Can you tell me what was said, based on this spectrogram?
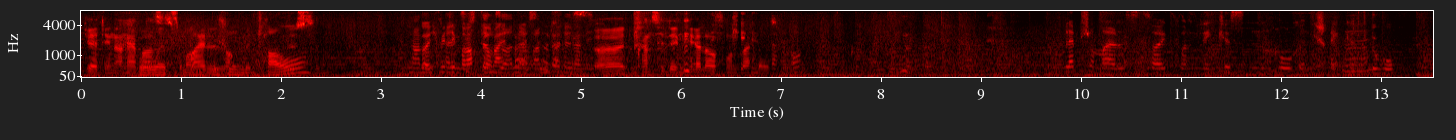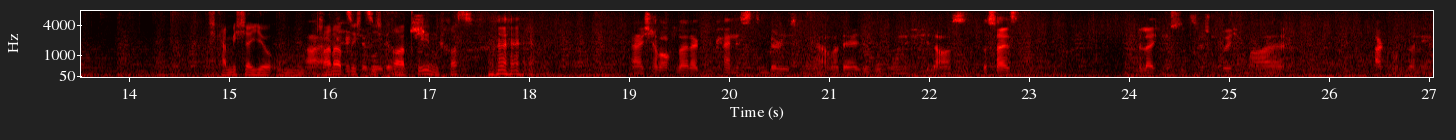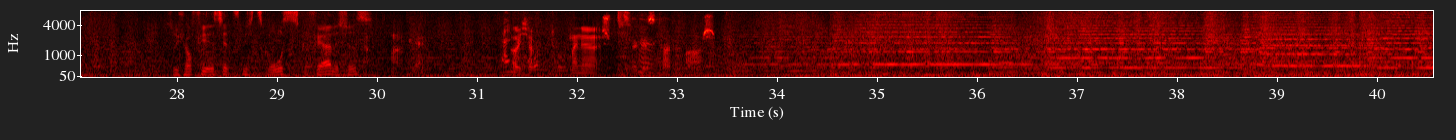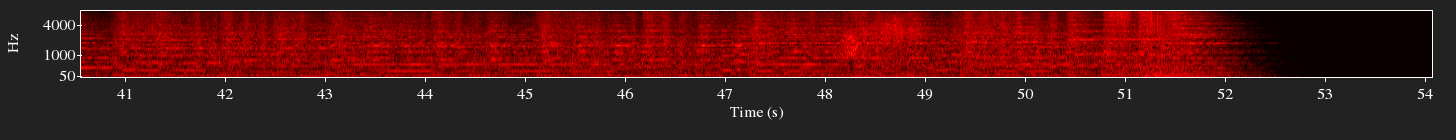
Ich werde den an der So, Basis jetzt mal ein bisschen Metall. Soll ich mit dem Raptor so Wand oder nicht? Äh, du kannst hinter ihm herlaufen und Okay, Bleib schon mal das Zeug von den Kisten hoch in die Schränke. Du hoch. Ich kann mich ja hier um Ah, 360 kriegt er wohl Grad drehen, krass. Ja, ich habe auch leider keine Stimberries mehr, aber der hält ja sowieso nicht viel aus. Das heißt, vielleicht musst du zwischendurch mal Akku übernehmen. So, ich hoffe, hier ist jetzt nichts Großes, Gefährliches. Okay. Ein Oh, ich hab Auto. meine Spitzhacke ist gerade im Arsch.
